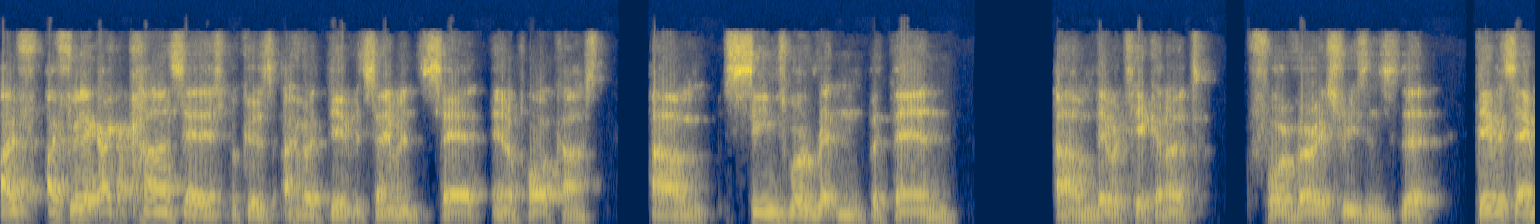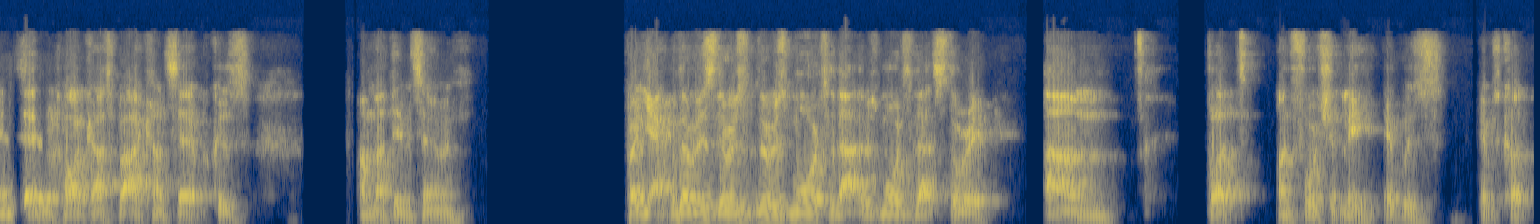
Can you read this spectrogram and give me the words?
I, I feel like I can't say this because I heard David Simon say it in a podcast. Um, scenes were written, but then um, they were taken out for various reasons. That David Simon said in a podcast, but I can't say it because I'm not David Simon. But yeah, there was there was there was more to that. There was more to that story. Um, but unfortunately, it was it was cut.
